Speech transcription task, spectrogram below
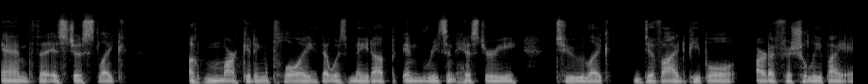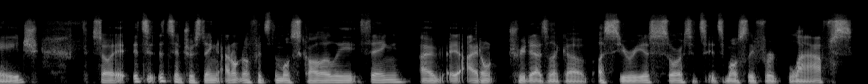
and that it's just like a marketing ploy that was made up in recent history to like divide people artificially by age. So it, it's it's interesting. I don't know if it's the most scholarly thing. I i don't treat it as like a, a serious source. It's it's mostly for laughs.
